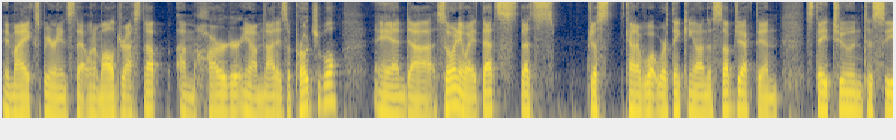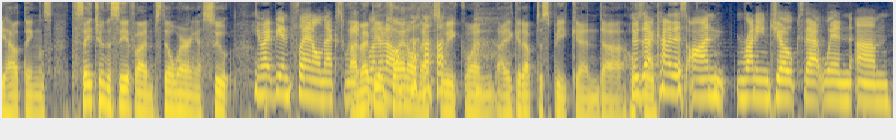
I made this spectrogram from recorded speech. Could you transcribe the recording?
in my experience that when I'm all dressed up, I'm harder. You know, I'm not as approachable. And uh, so anyway, that's that's just kind of what we're thinking on the subject. And stay tuned to see how things. Stay tuned to see if I'm still wearing a suit. You might be in flannel next week. I might be in flannel next week when I get up to speak. And uh, hopefully, There's that kind of this on running joke that when um,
